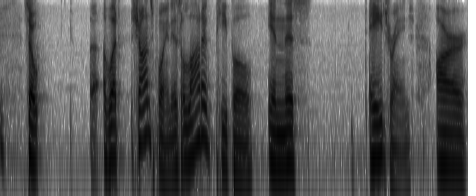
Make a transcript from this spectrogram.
so, uh, what Shaun's point is, a lot of people in this age range are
